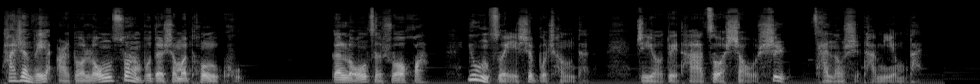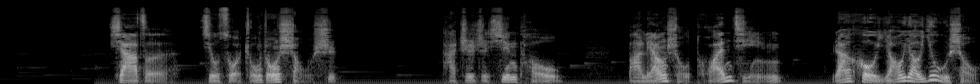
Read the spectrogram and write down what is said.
他认为耳朵聋算不得什么痛苦，跟聋子说话用嘴是不成的，只有对他做手势才能使他明白。瞎子就做种种手势，他指指心头，把两手团紧，然后摇摇右手，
